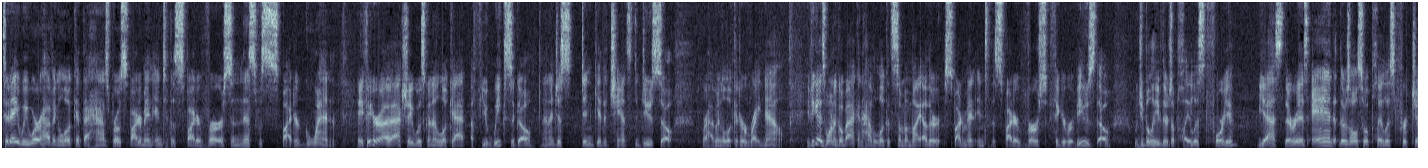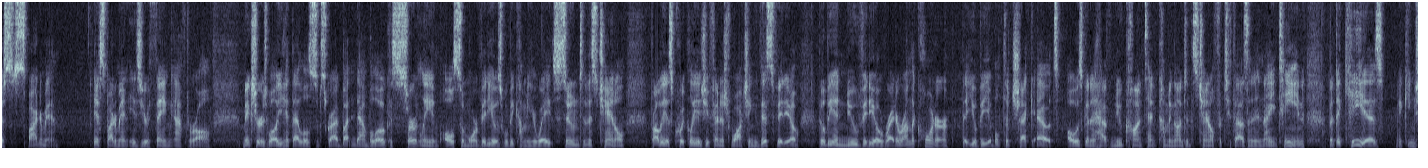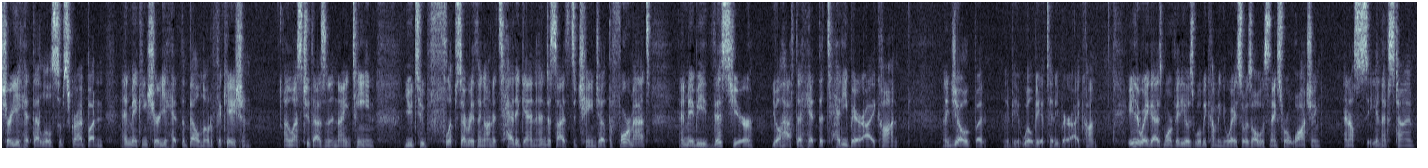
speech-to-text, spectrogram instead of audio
Today we were having a look at the Hasbro Spider-Man Into the Spider-Verse, and this was Spider-Gwen, a figure I actually was going to look at a few weeks ago, and I just didn't get a chance to do so. We're having a look at her right now. If you guys want to go back and have a look at some of my other Spider-Man Into the Spider-Verse figure reviews, though, would you believe there's a playlist for you? Yes, there is, and there's also a playlist for just Spider-Man if Spider-Man is your thing, after all. Make sure as well you hit that little subscribe button down below because certainly also more videos will be coming your way soon to this channel. Probably as quickly as you finish watching this video, there'll be a new video right around the corner that you'll be able to check out. Always going to have new content coming onto this channel for 2019, but the key is making sure you hit that little subscribe button and making sure you hit the bell notification unless 2019 YouTube flips everything on its head again and decides to change out the format and maybe this year you'll have to hit the teddy bear icon. I joke, but maybe it will be a teddy bear icon. Either way, guys, more videos will be coming your way, so as always, thanks for watching, and I'll see you next time.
